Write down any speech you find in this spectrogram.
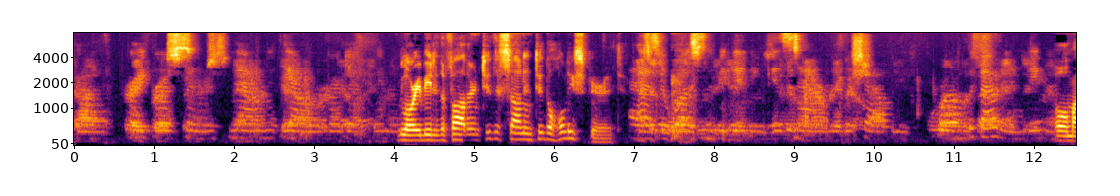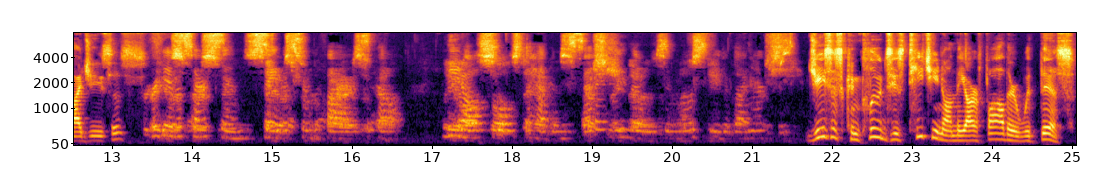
pray for us sinners, now and at the hour of our death. Amen. Glory be to the Father, and to the Son, and to the Holy Spirit. As it was in the beginning, is now, and ever shall be, world without end. Amen. O my Jesus, Forgive us our sins, save us from the fires of hell. Lead all souls to heaven, especially those in most need of thy mercy. Jesus concludes his teaching on the Our Father with this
